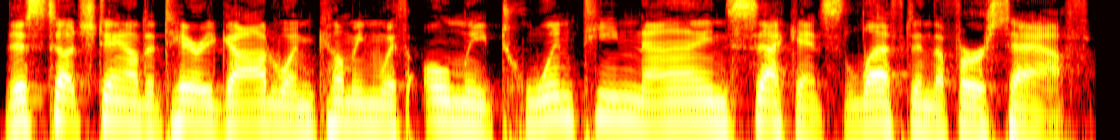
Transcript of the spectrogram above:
This touchdown to Terry Godwin coming with only 29 seconds left in the first half.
